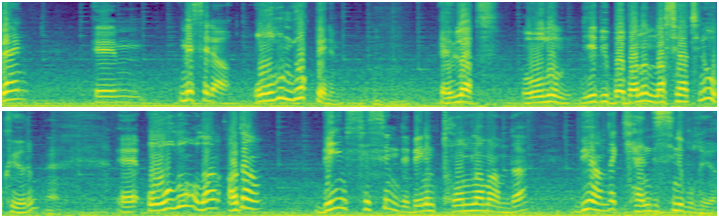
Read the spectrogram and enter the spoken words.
ben em, mesela oğlum yok benim evlat oğlum diye bir babanın nasihatini okuyorum Evet. e, oğlu olan adam benim sesimde, benim tonlamamda bir anda kendisini buluyor.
